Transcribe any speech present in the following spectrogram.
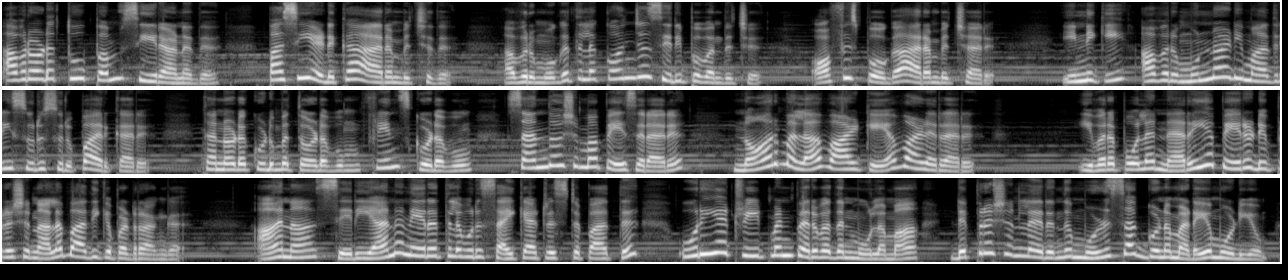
அவரோட தூக்கம் சீரானது. பசி எடுக்க ஆரம்பிச்சது. அவர் முகத்துல கொஞ்சம் சிரிப்பு வந்துச்சு. ஆபீஸ் போக ஆரம்பிச்சாரு. இன்னைக்கு அவர் முன்னாடி மாதிரி சுறுசுறுப்பா இருக்காரு. தன்னோட குடும்பத்தோடவும் ஃப்ரெண்ட்ஸ் கூடவும் சந்தோஷமா பேசுறாரு. நார்மலா வாழ்க்கைய வாழறாரு. இவரை போல நிறைய பேரு டிப்ரெஷனால பாதிக்கப்படுறாங்க. ஆனா சரியான நேரத்துல ஒரு சைக்காட்ரிஸ்ட பார்த்து உரிய ட்ரீட்மெண்ட் பெறுவதன் மூலமா டிப்ரெஷன்ல இருந்து முழுசா குணமடைய முடியும்.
